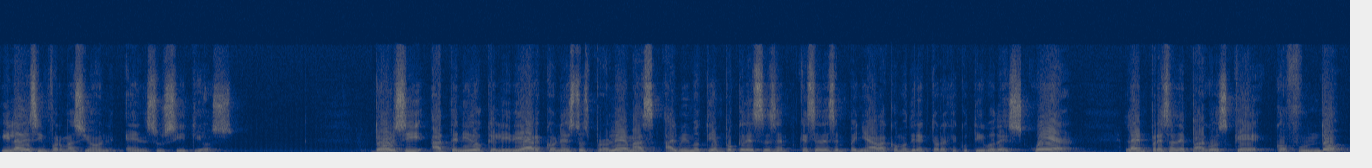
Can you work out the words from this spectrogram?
y la desinformación en sus sitios. Dorsey ha tenido que lidiar con estos problemas al mismo tiempo que, se desempeñaba como director ejecutivo de Square, la empresa de pagos que cofundó.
